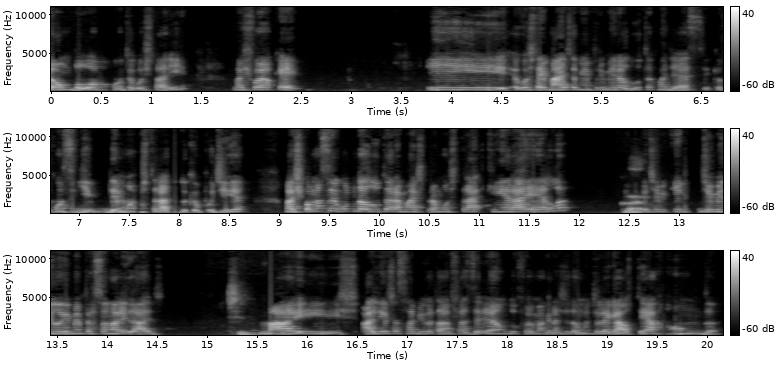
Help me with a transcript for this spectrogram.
tão boa quanto eu gostaria, mas foi ok. E eu gostei mais da minha primeira luta com a Jessie, que eu consegui demonstrar tudo que eu podia. Mas como a segunda luta era mais para mostrar quem era ela, claro. eu tive que diminuir minha personalidade. Sim. Mas ali eu já sabia o que eu estava fazendo, foi uma gratidão muito legal ter a Honda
